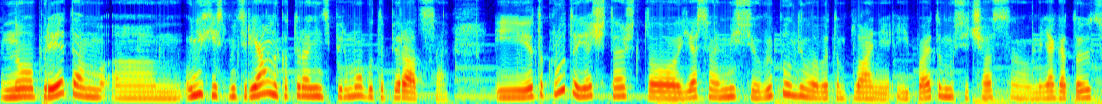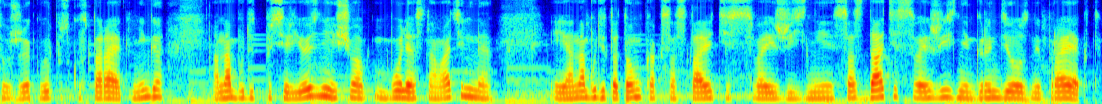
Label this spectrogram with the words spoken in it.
но при этом э, у них есть материал, на который они теперь могут опираться. И это круто, я считаю, что я свою миссию выполнила в этом плане, и поэтому сейчас э, у меня готовится уже к выпуску вторая книга. Она будет посерьезнее, еще более основательная. И она будет о том, как составить из своей жизни, создать из своей жизни грандиозный проект.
